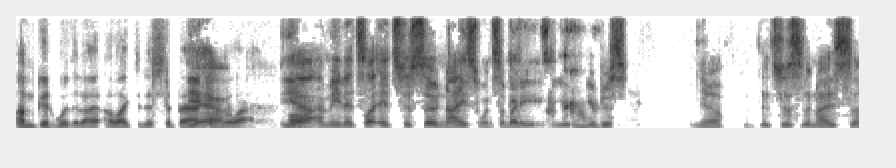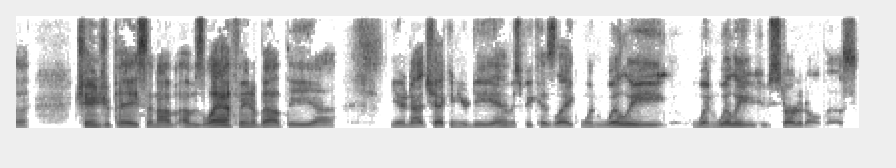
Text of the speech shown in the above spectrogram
I'm good with it. I, I like to just sit back yeah. and relax yeah i mean it's like it's just so nice when somebody you're, you're just you know it's just a nice uh, change of pace. And I, I was laughing about the uh, you know not checking your dms because like when willie when willie who started all this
